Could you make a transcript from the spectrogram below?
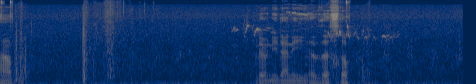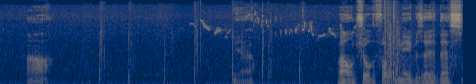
Have. Don't need any of this stuff. Ah. Yeah. Well, I'm sure the fucking neighbours heard this.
